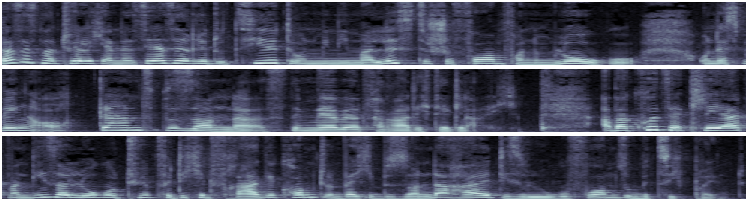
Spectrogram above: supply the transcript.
Das ist natürlich eine sehr, sehr reduzierte und minimalistische Form von einem Logo und deswegen auch ganz besonders. Den Mehrwert verrate ich dir gleich. Aber kurz erklärt, wann dieser Logotyp für dich in Frage kommt und welche Besonderheit diese Logoform so mit sich bringt.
